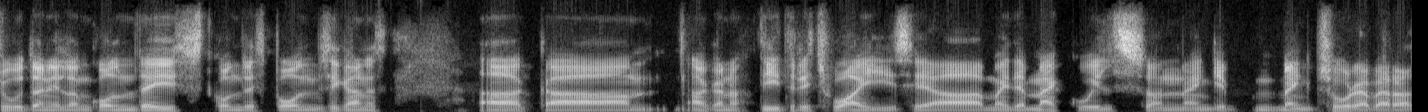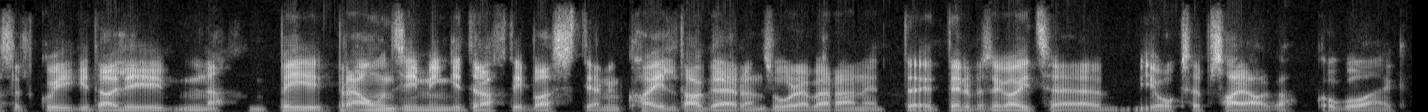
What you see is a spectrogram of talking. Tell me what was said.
Judonil on kolmteist, kolmteist pool, mis iganes. aga, aga noh, Dietrich Wise ja ma ei tea, Mac Wilson mängib, mängib suurepäraselt, kuigi ta oli noh, Brownsi mingi draft'i bust ja nüüd Kyle Tagger on suurepärane, et, et terve see kaitse jookseb sajaga kogu aeg.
